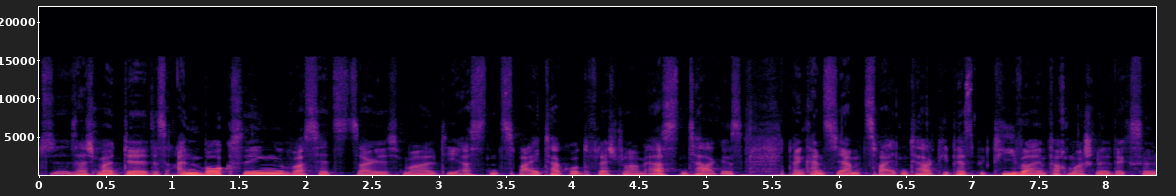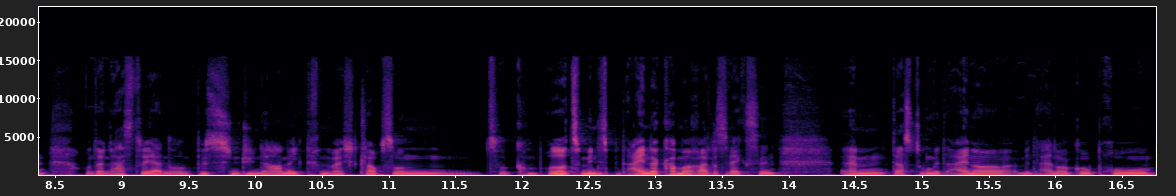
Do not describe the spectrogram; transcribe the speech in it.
sag ich mal, der, das Unboxing, was jetzt, sage ich mal, die ersten zwei Tage oder vielleicht nur am ersten Tag ist, dann kannst du ja am zweiten Tag die Perspektive einfach mal schnell wechseln und dann hast du ja noch ein bisschen Dynamik drin, weil ich glaube, so ein, so, oder zumindest mit einer Kamera das Wechseln, ähm, dass du mit einer, mit einer GoPro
